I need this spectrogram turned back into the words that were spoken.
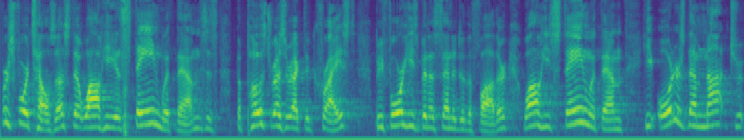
Verse 4 tells us that while he is staying with them, this is the post resurrected Christ, before he's been ascended to the Father, while he's staying with them, he orders them not to,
